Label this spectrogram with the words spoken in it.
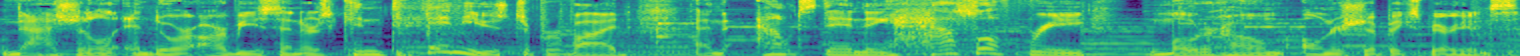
National Indoor RV Centers continues to provide an outstanding hassle free motorhome ownership experience.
